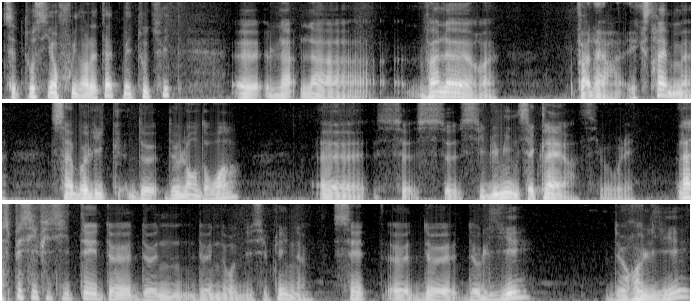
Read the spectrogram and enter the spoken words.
c'est aussi enfoui dans la tête, mais tout de suite, la, valeur, extrême, symbolique de l'endroit euh, s'illumine, c'est clair, si vous voulez. La spécificité de, nos disciplines, c'est euh, de, lier, de relier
